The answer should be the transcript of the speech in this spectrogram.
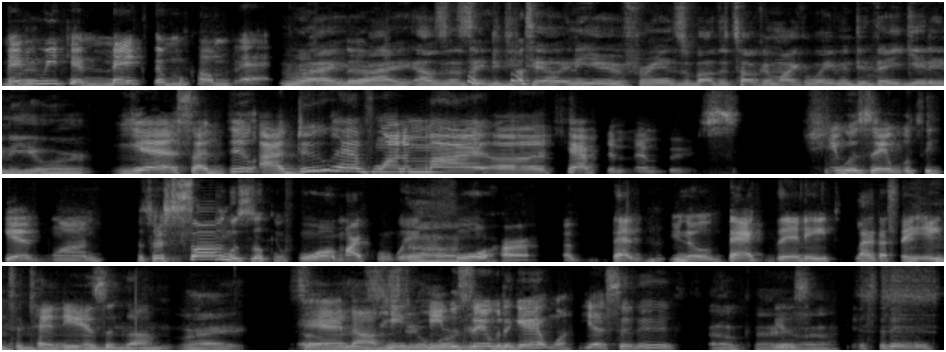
Maybe we can make them come back. Right, I right. I was gonna say, did you tell any of your friends about the talking microwave, and did they get any? Or yes, I do. I do have one of my uh, chapter members. She was able to get one because her son was looking for a microwave uh-huh. for her. Uh, that you know, back then, eight, like I say, eight to ten years ago. right. So and uh, he he was able to get one. Yes, it is. Okay. Yes, well, yes, it is.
